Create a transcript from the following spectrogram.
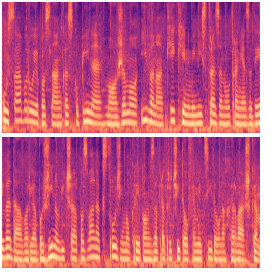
V saboru je poslanka skupine Možemo Ivana Kekin ministra za notranje zadeve Davorja Božinoviča pozvala k strožjim ukrepom za preprečitev femicidov na Hrvaškem.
